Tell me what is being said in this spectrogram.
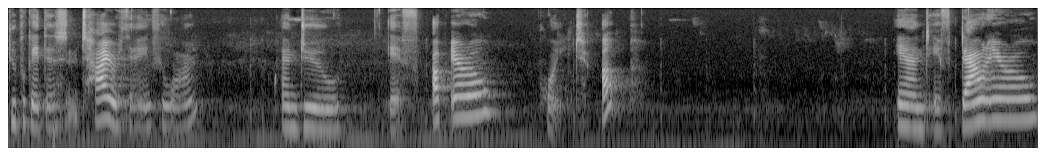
Duplicate this entire thing if you want. And do if up arrow, point up. And if down arrow,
